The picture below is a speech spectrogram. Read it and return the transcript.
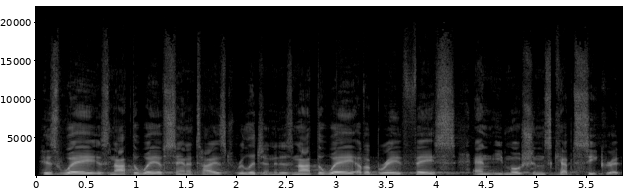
His way is not the way of sanitized religion. It is not the way of a brave face and emotions kept secret,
